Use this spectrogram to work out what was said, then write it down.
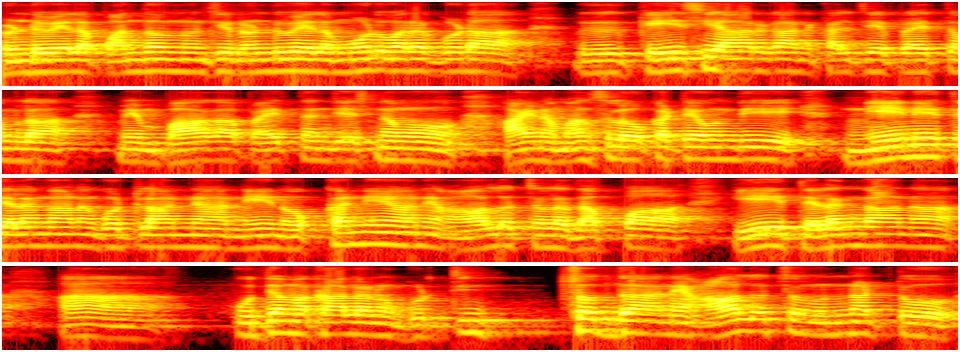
రెండు వేల పంతొమ్మిది నుంచి రెండు వేల మూడు వరకు కూడా కేసీఆర్ గారిని కలిసే ప్రయత్నంలో మేము బాగా ప్రయత్నం చేసినాము. ఆయన మనసులో ఒక్కటే ఉంది నేనే తెలంగాణ కొట్లాడినా నేను ఒక్కనే అనే ఆలోచనలు తప్ప ఏ తెలంగాణ ఉద్యమకాలను ఉద్యమకాలను చూద్దా అనే ఆలోచన ఉన్నట్టు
